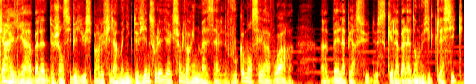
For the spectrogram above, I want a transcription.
Carélia, balade de Jean Sibelius par le Philharmonique de Vienne sous la direction de Laurine Mazel. Vous commencez à avoir un bel aperçu de ce qu'est la balade en musique classique.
